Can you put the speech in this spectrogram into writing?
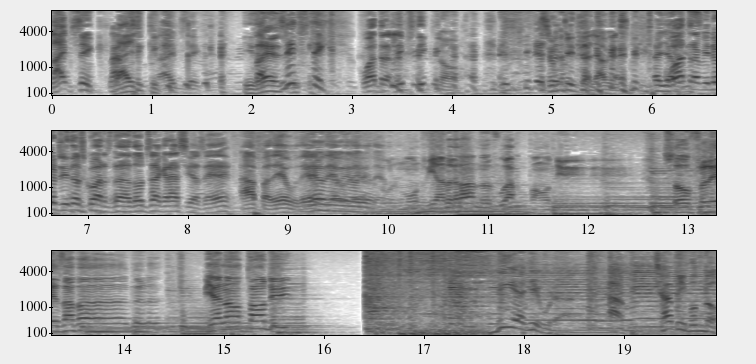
Leipzig. Leipzig. Leipzig. I tres... Lipstick. Quatre, lipstick no. És un pintallavis. Pintallavis. Quatre minuts i dos quarts de dotze, gràcies, eh? Apa, adéu, adéu, adéu, adéu, adéu. Tout le monde viendra me voir pendu, sauf les aveugles, bien entendu. Via Lliure, amb Xavi Bundó.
